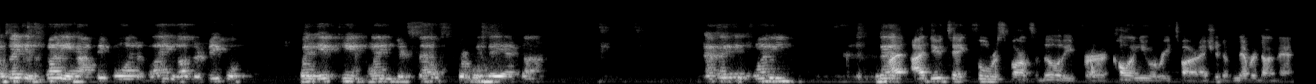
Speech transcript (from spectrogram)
I think it's funny how people want to blame other people, but you can't blame yourselves for what they have done. I think it's funny that I, I do take full responsibility for calling you a retard. I should have never done that.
